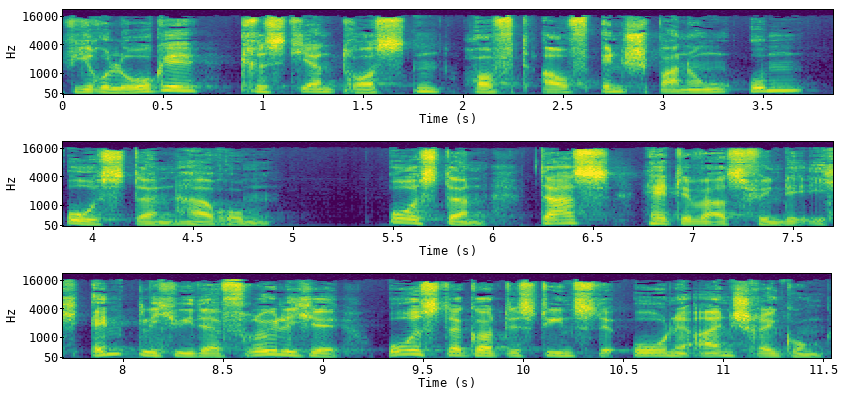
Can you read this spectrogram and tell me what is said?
Virologe Christian Drosten hofft auf Entspannung um Ostern herum. Ostern, das hätte was, finde ich. Endlich wieder fröhliche Ostergottesdienste ohne Einschränkung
